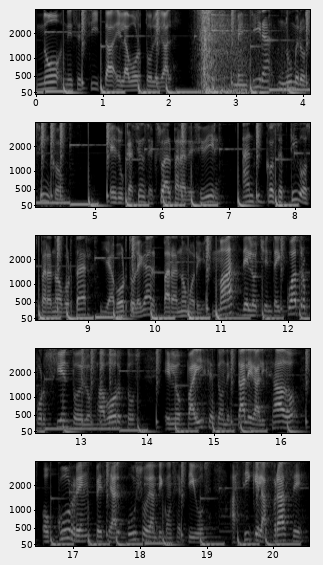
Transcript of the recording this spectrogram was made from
no necesita el aborto legal. Mentira número 5. Educación sexual para decidir. Anticonceptivos para no abortar y aborto legal para no morir. Más del 84% de los abortos en los países donde está legalizado ocurren pese al uso de anticonceptivos. Así que la frase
